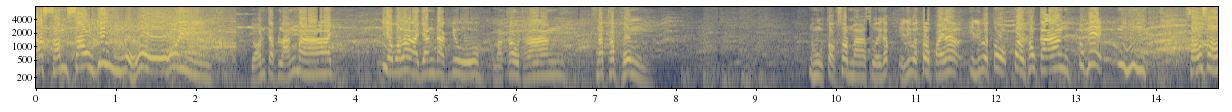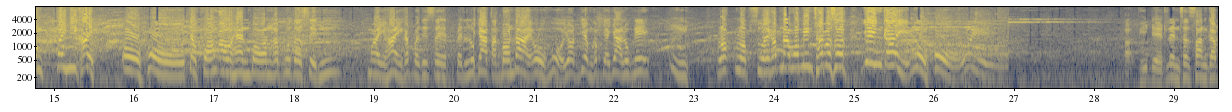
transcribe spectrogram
อัสซัมเซายิงโอ้โหย้อนกลับหลังมา เดียววล่ายังดักอยู่มาเข้าทางนัทพงศ์โอ้โหตอกส้นมาสวยครับเอลิวาโตไปแล้วเอลิวาโตเปิดเข้ากลางลูกนี้เสาสองไม่มีใคร โอ้โห จะฟ้องเอาแฮนด์บอลครับผู้ตัดสิน ไม่ให้ครับปฏิเสธเป็นลูกย่าตัดบอลได้โอ้โหยอดเยี่ยมครับยาย่าลูกนี้ล็อกหลบสวยครับนาวมินชัยประสริฐยิงไกลโอ้โหอภิเดชเล่นสั้นๆครับ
